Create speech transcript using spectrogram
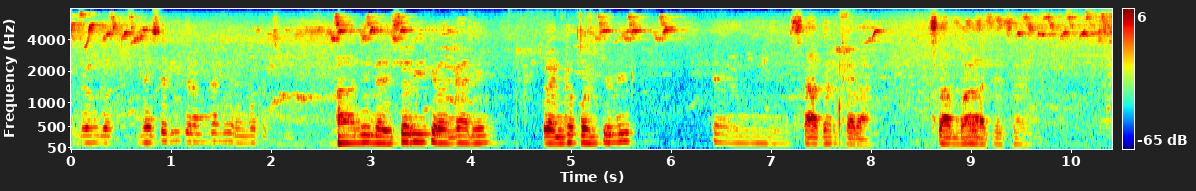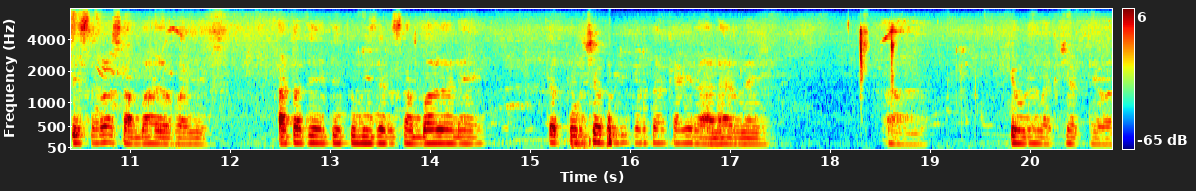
रंग नैसर्गिक रंग आणि रंगपंचमी आणि नैसर्गिक रंगाने रंगपंचमी सादर करा. सांभाळा त्याचं ते सर्व सांभाळलं पाहिजे. आता ते ते तुम्ही जर सांभाळलं नाही तर पुढच्या पिढीकरता काही राहणार नाही. एवढं लक्षात ठेवा.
